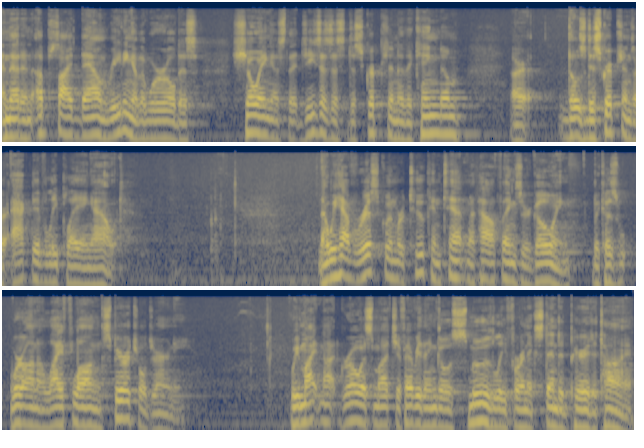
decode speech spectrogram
and that an upside down reading of the world is showing us that Jesus' description of the kingdom, are, those descriptions are actively playing out. Now, we have risk when we're too content with how things are going because we're on a lifelong spiritual journey. We might not grow as much if everything goes smoothly for an extended period of time.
